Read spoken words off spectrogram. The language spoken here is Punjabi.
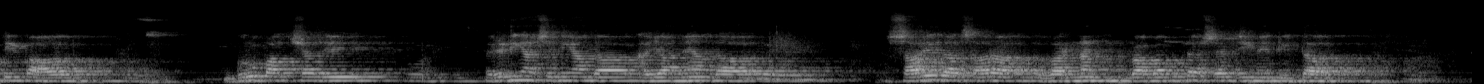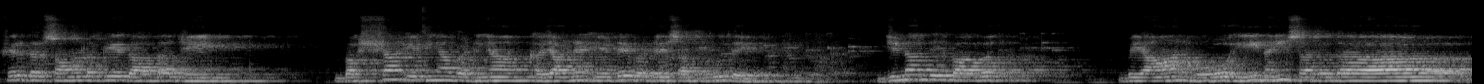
ਭਗਤੀ ਭਾਵ ਗੁਰੂ ਪਾਤਸ਼ਾਹ ਦੇ ਰਿਧੀਆਂ ਸਿਧੀਆਂ ਦਾ, ਖਜ਼ਾਨਿਆਂ ਦਾ, ਸਾਰੇ ਦਾ ਸਾਰਾ ਵਰਣਨ ਬਾਬਾ ਬੁੱਢਾ ਸਾਹਿਬ ਜੀ ਨੇ ਕੀਤਾ। ਫਿਰ ਦਰਸਾਉਣ ਲੱਗੇ, ਦਾਤਾ ਜੀ, ਬਖਸ਼ਾਂ ਏਡੀਆਂ ਵੱਡੀਆਂ, ਖਜ਼ਾਨੇ ਏਡੇ ਵੱਡੇ ਸਤਿਗੁਰੂ ਦੇ, ਜਿਨ੍ਹਾਂ ਦੇ ਬਾਬਤ ਬਿਆਨ ਹੋ ਹੀ ਨਹੀਂ ਸਕਦਾ।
